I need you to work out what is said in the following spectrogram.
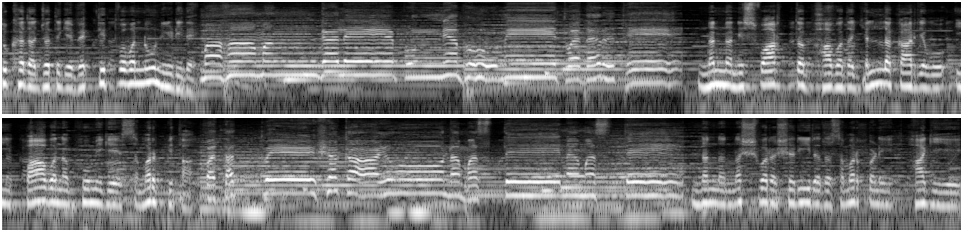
ಸುಖದ ಜೊತೆಗೆ ವ್ಯಕ್ತಿತ್ವವನ್ನೂ ನೀಡಿದೆ. ಮಹಾಮಂಗಲೇ ಪುಣ್ಯಭೂಮಿ ತ್ವದರ್ಥೆ ನನ್ನ ನಿಸ್ವಾರ್ಥ ಭಾವದ ಎಲ್ಲ ಕಾರ್ಯವು ಈ ಪಾವನ ಭೂಮಿಗೆ ಸಮರ್ಪಿತ. ಪತತ್ವೇಷಕಾಯೋ ನಮಸ್ತೆ ನಮಸ್ತೆ. ನನ್ನ ನಶ್ವರ ಶರೀರದ ಸಮರ್ಪಣೆ ಹಾಗೆಯೇ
